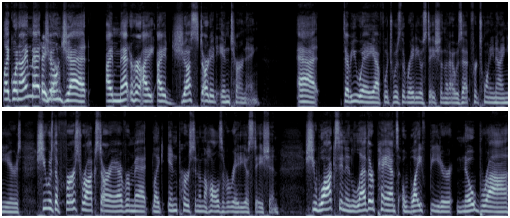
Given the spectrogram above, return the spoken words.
Like when I met They Joan don't. Jett, I met her. I, I had just started interning at WAAF, which was the radio station that I was at for 29 years. She was the first rock star I ever met, like in person in the halls of a radio station. She walks in in leather pants, a wife beater, no bra,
